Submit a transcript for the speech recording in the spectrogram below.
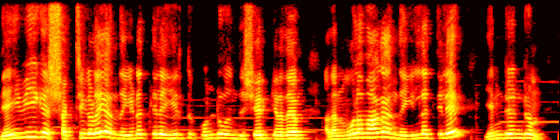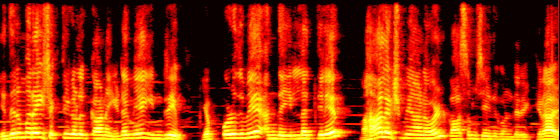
தெய்வீக சக்திகளை அந்த இடத்திலே ஈர்த்து கொண்டு வந்து சேர்க்கிறது. அதன் மூலமாக அந்த இல்லத்திலே என்றென்றும் எதிர்மறை சக்திகளுக்கான இடமே இன்றி எப்பொழுதுமே அந்த இல்லத்திலே மகாலட்சுமியானவள் வாசம் செய்து கொண்டிருக்கிறாள்.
